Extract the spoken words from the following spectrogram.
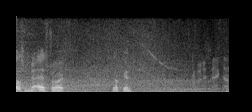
Got some airstrike. Shocking. Good effect on.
